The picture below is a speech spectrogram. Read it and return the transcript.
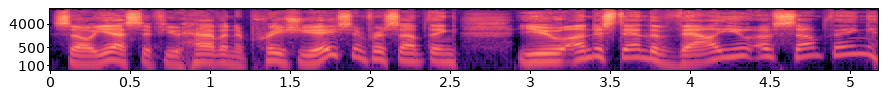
So, yes, if you have an appreciation for something, you understand the value of something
